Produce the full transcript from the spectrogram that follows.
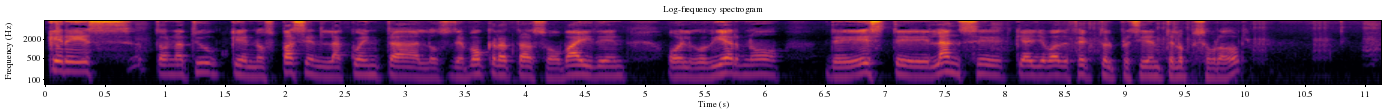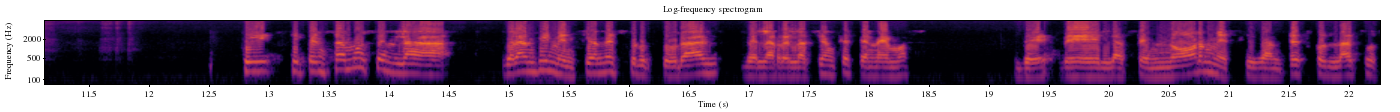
crees, Tonatiu, que nos pasen la cuenta los demócratas o Biden o el gobierno de este lance que ha llevado efecto el presidente López Obrador? Si, si pensamos en la gran dimensión estructural de la relación que tenemos, de, de los enormes, gigantescos lazos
